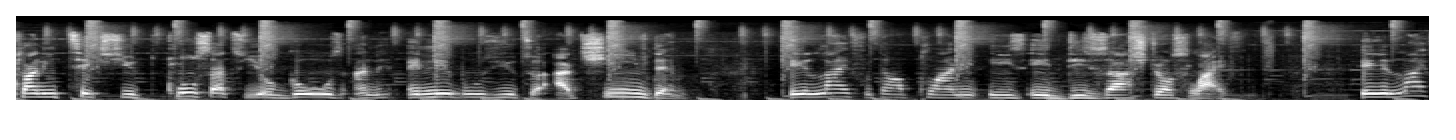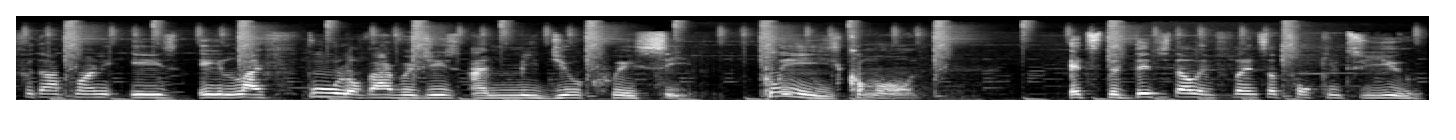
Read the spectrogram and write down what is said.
Planning takes you closer to your goals and enables you to achieve them. A life without planning is a disastrous life. A life without planning is a life full of averages and mediocrity. Please, come on. It's the digital influencer talking to you.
